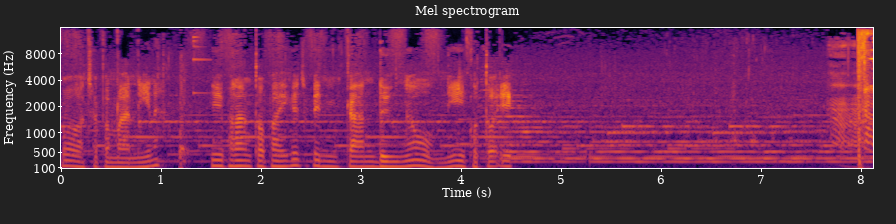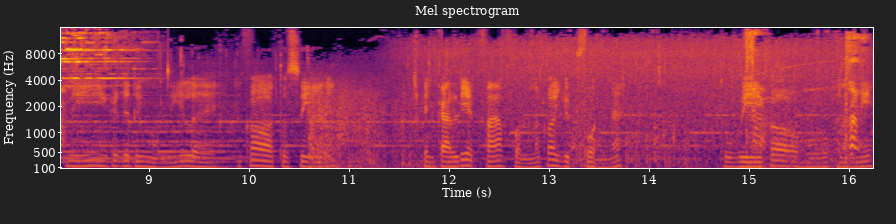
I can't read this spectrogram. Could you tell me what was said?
ก็จะประมาณนี้นะที่พลังต่อไปก็จะเป็นการดึงนะผมนี่กดตัว X นี่ก็จะดึงแบบนี้เลย แล้วก็ตัว C นะจะเป็นการเรียกฟ้าฝนแล้วก็หยุดฝนนะ ตัว V ก็โอ้โหพลังนี้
